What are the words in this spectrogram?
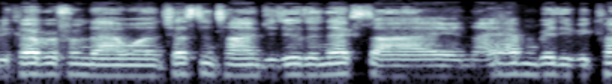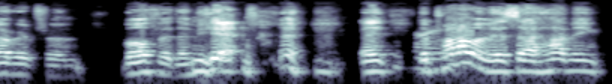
recover from that one just in time to do the next eye, and I haven't really recovered from both of them yet. and right. the problem is uh, having,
